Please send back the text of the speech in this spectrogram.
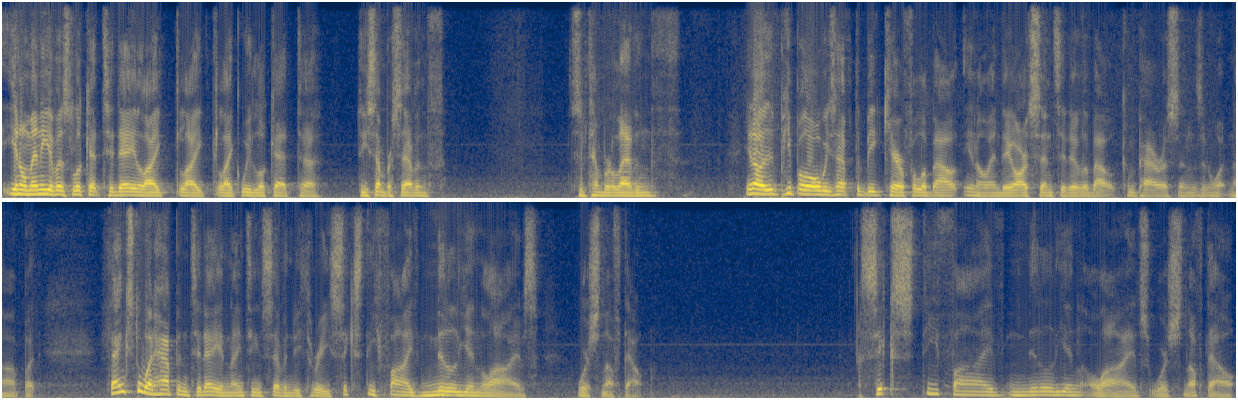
you know, many of us look at today like like like we look at uh, December seventh, September eleventh. You know, people always have to be careful about you know, and they are sensitive about comparisons and whatnot. But thanks to what happened today in 1973, 65 million lives were snuffed out. 65 million lives were snuffed out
